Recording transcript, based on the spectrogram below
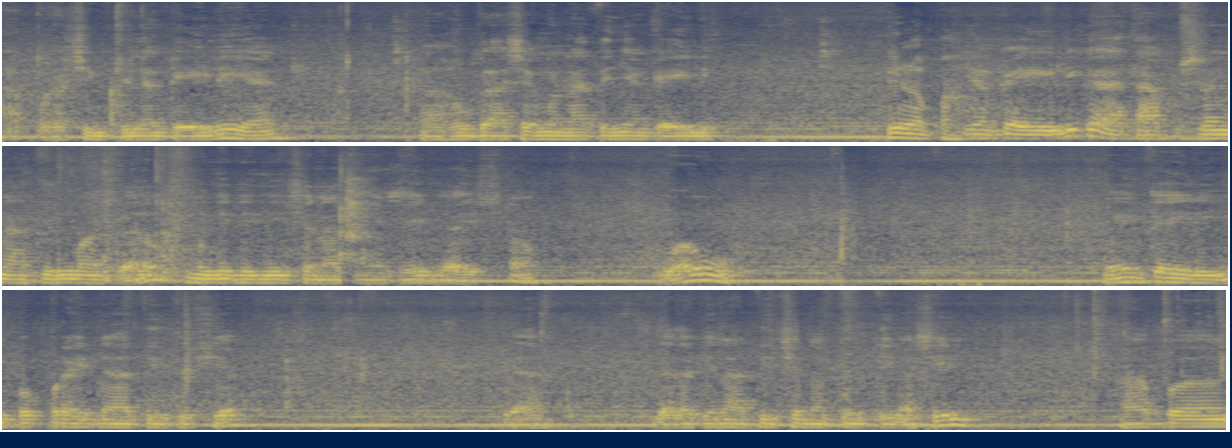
Napakasimple lang kaili yan. Ah, hugasan mo natin yung kaili. Na pa. Yung kaili ka, tapos lang natin mag, ano, manilinisan natin yung kaili, guys, no? Wow! Ngayon kaili, ipapride natin to siya. Yan. Lalagyan natin siya ng kunting asin habang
